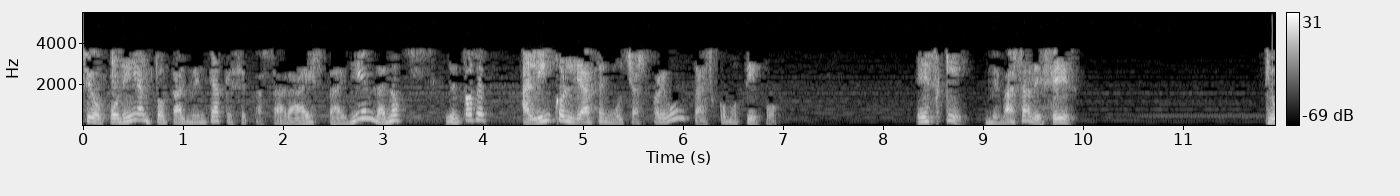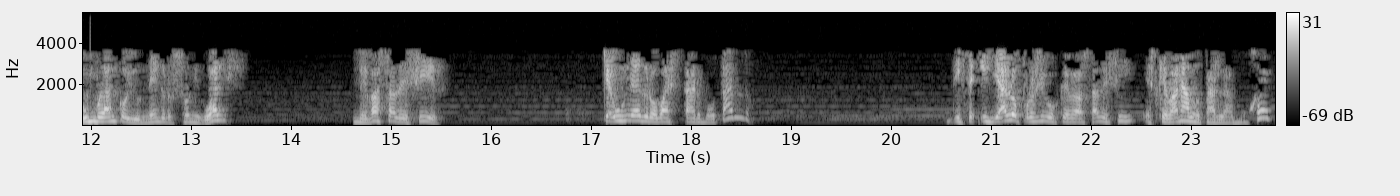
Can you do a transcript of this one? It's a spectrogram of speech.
se oponían totalmente a que se pasara esta enmienda, ¿no? Y entonces a Lincoln le hacen muchas preguntas, como tipo, es que me vas a decir que un blanco y un negro son iguales. Me vas a decir que un negro va a estar votando. Dice, y ya lo próximo que vas a decir es que van a votar las mujeres.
